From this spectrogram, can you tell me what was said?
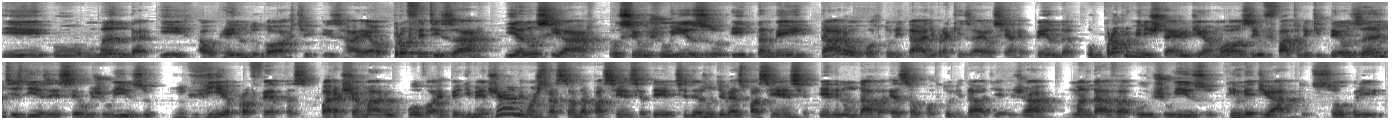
e o manda ir ao Reino do Norte, Israel, profetizar e anunciar o seu juízo e também dar a oportunidade para que Israel se arrependa. O próprio ministério de Amós e o fato de que Deus, antes de exercer o juízo, envia profetas para chamar o povo ao arrependimento, já é uma demonstração da paciência dele. Se Deus não tivesse paciência, ele não dava essa oportunidade, ele já mandava o juízo imediato sobre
